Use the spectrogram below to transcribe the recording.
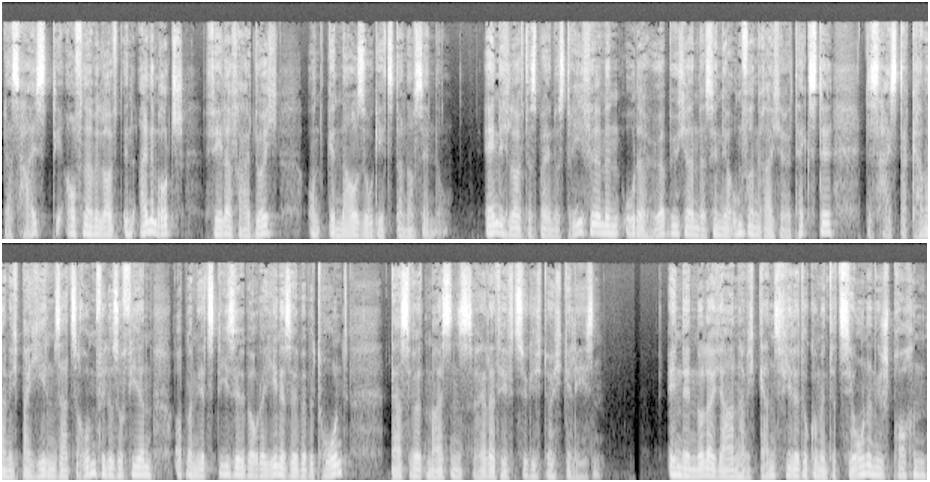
Das heißt, die Aufnahme läuft in einem Rutsch fehlerfrei durch und genau so geht's dann auf Sendung. Ähnlich läuft es bei Industriefilmen oder Hörbüchern, das sind ja umfangreichere Texte, das heißt, da kann man nicht bei jedem Satz rumphilosophieren, ob man jetzt die Silbe oder jene Silbe betont, das wird meistens relativ zügig durchgelesen. In den Nullerjahren habe ich ganz viele Dokumentationen gesprochen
